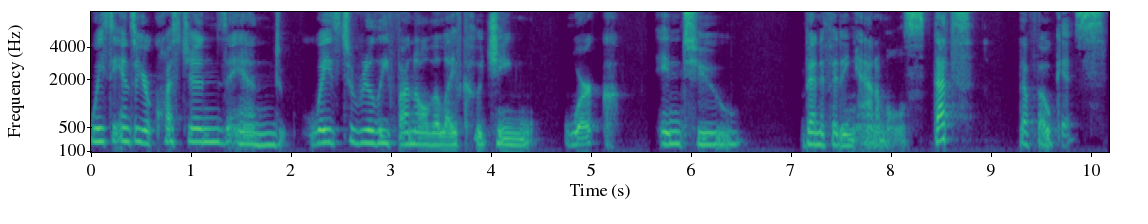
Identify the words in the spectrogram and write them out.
ways to answer your questions and ways to really funnel the life coaching work into benefiting animals. That's the focus.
